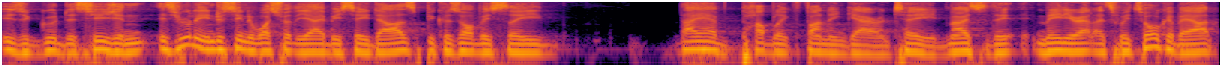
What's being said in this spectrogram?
is a good decision. It's really interesting to watch what the ABC does because obviously they have public funding guaranteed. Most of the media outlets we talk about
